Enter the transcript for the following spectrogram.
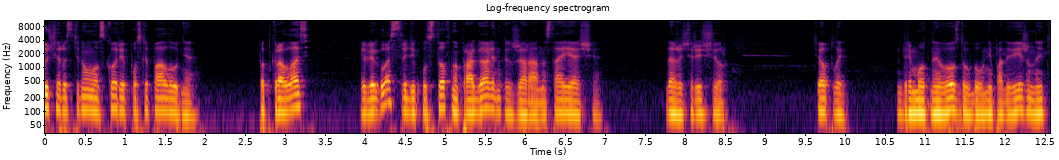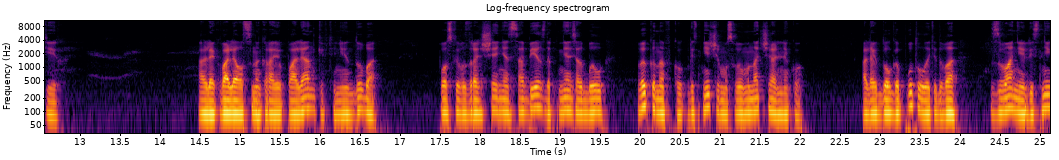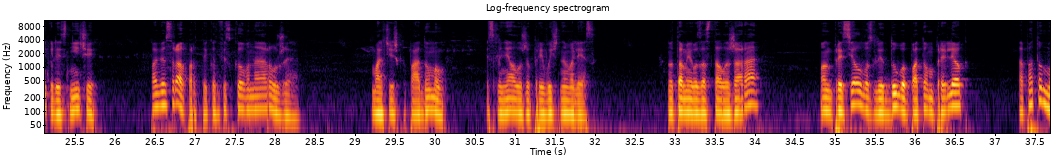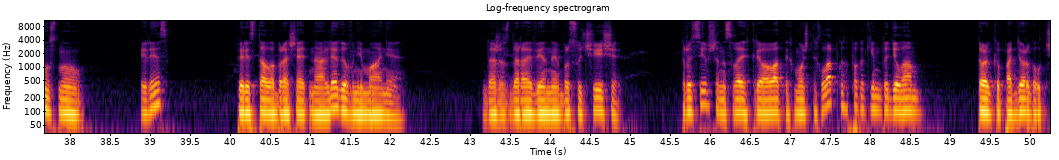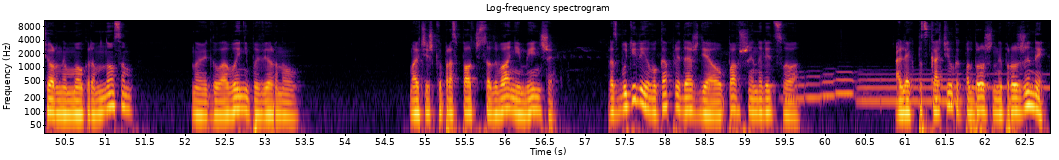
Туча растянула вскоре после полудня. Подкралась и леглась среди кустов на прогалинках жара настоящая. Даже чересчур. Теплый, дремотный воздух был неподвижен и тих. Олег валялся на краю полянки в тени дуба. После возвращения с объезда князь отбыл выkoновку к лесничему своему начальнику. Олег долго путал эти два звания лесник и лесничий, повез рапорт и конфискованное оружие. Мальчишка подумал и слинял уже привычно в лес. Но там его застала жара, он присел возле дуба, потом прилег, а потом уснул. И лес перестал обращать на Олега внимание. Даже здоровенное барсучище, трусившее на своих кривоватых мощных лапках по каким-то делам, только подергал черным мокрым носом, но и головы не повернул. Мальчишка проспал часа два, не меньше. Разбудили его капли дождя, упавшие на лицо. Олег подскочил, как подброшенный пружиной,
